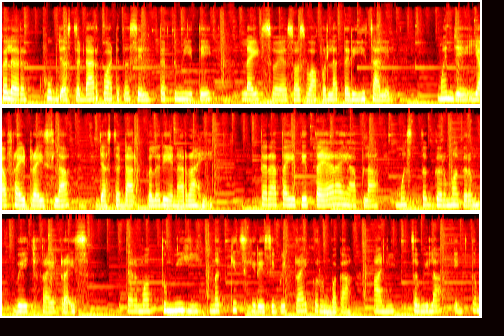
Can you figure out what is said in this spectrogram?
कलर खूप जास्त डार्क वाटत असेल तर तुम्ही इथे लाइट सोया सॉस वापरला तरीही चालेल. म्हणजे या फ्राईड राईसला जास्त डार्क कलर येणार नाही. तर आता इथे तयार आहे आपला मस्त गरमागरम व्हेज फ्राईड राईस तर मग तुम्हीही नक्कीच ही रेसिपी ट्राय करून बघा. आणि चवीला एकदम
